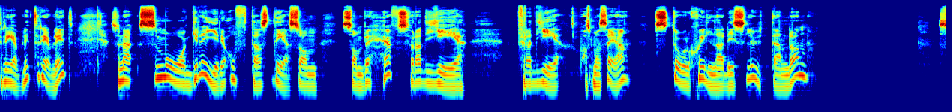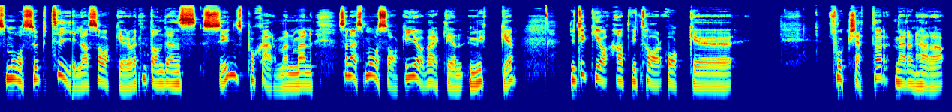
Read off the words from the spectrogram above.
Trevligt, trevligt. Sådana här små grejer är oftast det som, som behövs för att ge, för att ge, vad ska man säga, stor skillnad i slutändan. Små subtila saker, jag vet inte om det ens syns på skärmen, men sådana här små saker gör verkligen mycket. Nu tycker jag att vi tar och eh, fortsätter med den här eh,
